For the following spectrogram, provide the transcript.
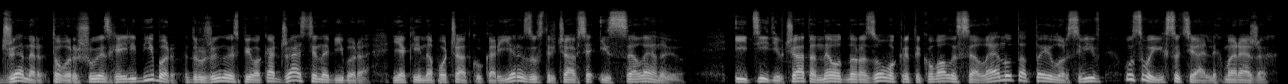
Дженнер товаришує з Гейлі Бібер, дружиною співака Джастіна Бібера, який на початку кар'єри зустрічався із Селеною. І ці дівчата неодноразово критикували Селену та Тейлор Свіфт у своїх соціальних мережах.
